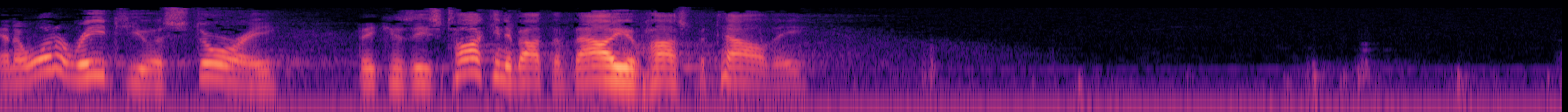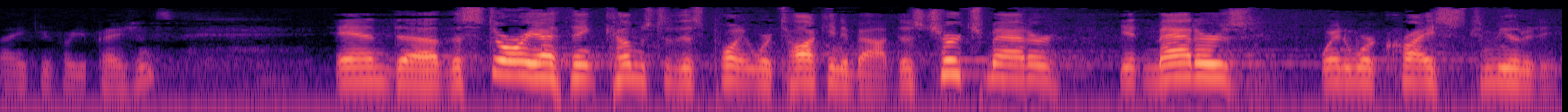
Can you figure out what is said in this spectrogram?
And I want to read to you a story because he's talking about the value of hospitality. Thank you for your patience. And uh, the story, I think, comes to this point we're talking about. Does church matter? It matters when we're Christ's community.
